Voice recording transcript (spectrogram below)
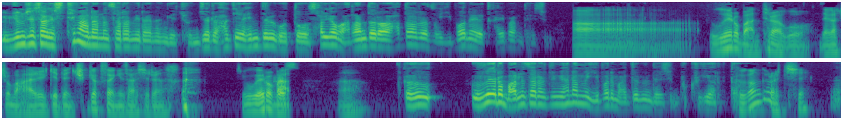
요즘 세상에 스팀 안 하는 사람이라는 게 존재를 하기가 힘들고 또 설령 안 한다라 하더라도 이번에 가입하면 되지. 뭐. 아, 의외로 많더라고. 내가 좀 알게 된 충격성이 사실은. 의외로 많, 아, 그 의외로 많은 사람 중에 하나면 이번에 만들면 되지. 뭐 그게 어렵다. 그건 그렇지. 네.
